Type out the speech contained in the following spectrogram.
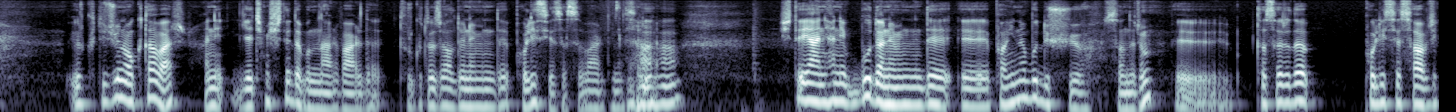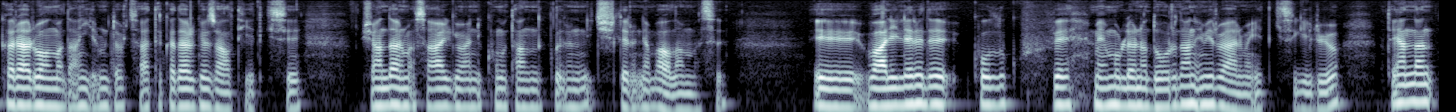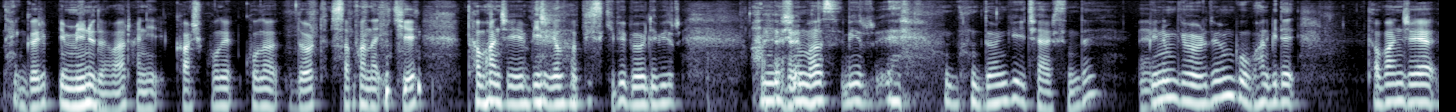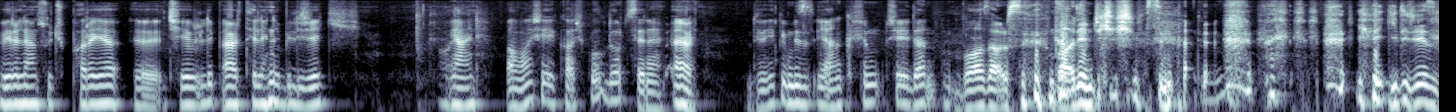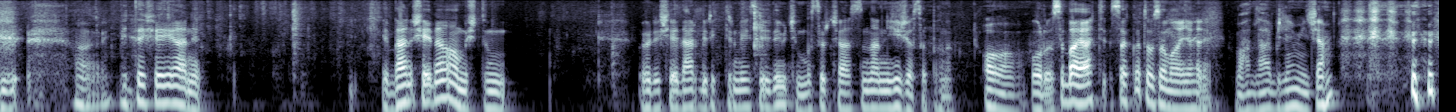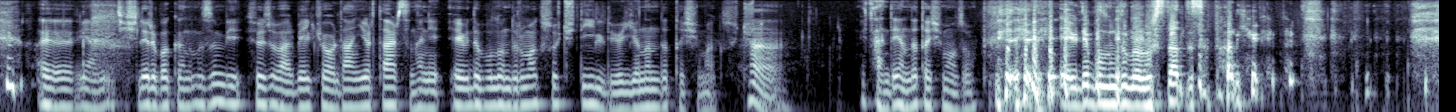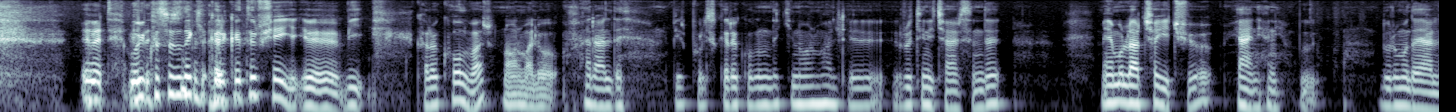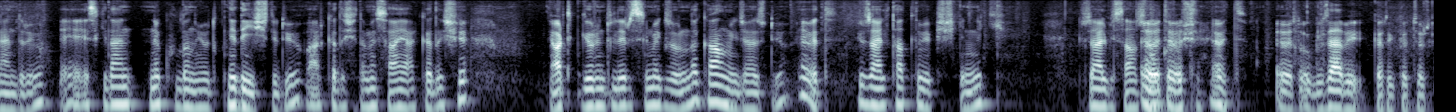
ürkütücü nokta var. Hani geçmişte de bunlar vardı. Turgut Özal döneminde polis yasası vardı mesela. Aha. İşte yani hani bu döneminde e, payına bu düşüyor sanırım. E, tasarıda polise savcı kararı olmadan 24 saate kadar gözaltı yetkisi, jandarma sahil güvenlik komutanlıklarının iç işlerine bağlanması, e, valilere de kolluk ve memurlarına doğrudan emir verme yetkisi geliyor. Öte yandan garip bir menü de var. Hani kaş kola, kola 4, sapana 2, tabancaya bir yıl hapis gibi böyle bir anlaşılmaz bir eh, döngü içerisinde. Evet. Benim gördüğüm bu. Hani bir de tabancaya verilen suç paraya e, çevrilip ertelenebilecek. Yani Ama şey kaşkol 4 sene evet. Diyor. Hepimiz yani kışın şeyden boğaz ağrısı, bademcik şişmesinden gideceğiz gibi. Bir de şey yani e, ben şeyden almıştım öyle şeyler biriktirmeyi sevdiğim için Mısır çarşısından ninja sapanı. Oo. Orası bayağı sakat o zaman yani. Vallahi bilemeyeceğim. ee, yani İçişleri Bakanımızın bir sözü var. Belki oradan yırtarsın. Hani evde bulundurmak suç değil diyor. Yanında taşımak suç. Ha. E sen de yanında taşıma o zaman. evde bulundurma ruhsatlı sapan gibi. evet. Uykusuzdaki karikatür şey e, bir karakol var. Normal o herhalde bir polis karakolundaki normal e, rutin içerisinde memurlar çay içiyor. Yani hani bu durumu değerlendiriyor. E, eskiden ne kullanıyorduk ne değişti diyor. Arkadaşı da mesai arkadaşı artık görüntüleri silmek zorunda kalmayacağız diyor. Evet güzel tatlı bir pişkinlik. Güzel bir sağ sol evet, evet. evet. Evet o güzel bir karikatür.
